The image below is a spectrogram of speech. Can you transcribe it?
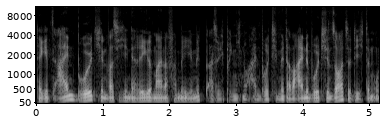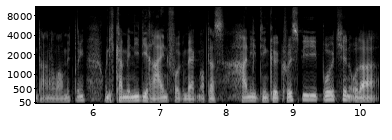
da gibt es ein Brötchen, was ich in der Regel meiner Familie mit, also ich bringe nicht nur ein Brötchen mit, aber eine Brötchensorte, die ich dann unter anderem auch mitbringe. Und ich kann mir nie die Reihenfolge merken, ob das Honey Dinkel Crispy Brötchen oder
